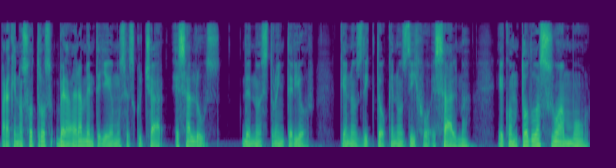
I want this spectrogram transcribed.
para que nosotros verdaderamente lleguemos a escuchar esa luz de nuestro interior que nos dictó, que nos dijo esa alma, que con todo su amor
